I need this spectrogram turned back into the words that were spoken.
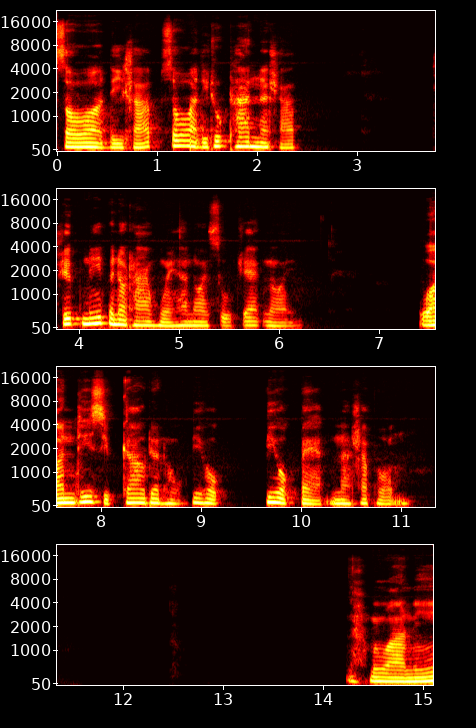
สวัสดีครับ สวัสดีทุกท่านนะครับ คลิปนี้เป็นแนวทางหวยฮานอยสูตรแยกหน่อย วันที่ 19 เดือน 6 ปี 6 ปี 68 นะครับผมนะเมื่อวานนี้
